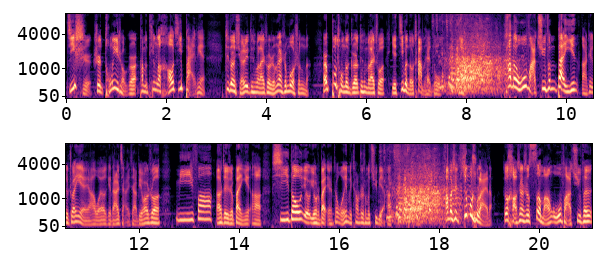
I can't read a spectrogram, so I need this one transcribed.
即使是同一首歌，他们听了好几百遍，这段旋律对他们来说仍然是陌生的，而不同的歌对他们来说也基本都差不太多。啊、他们无法区分半音啊，这个专业呀，我要给大家讲一下。比方说咪发啊，这是半音啊，西哆又又是半音，这我也没唱出什么区别、啊。他们是听不出来的，就好像是色盲无法区分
